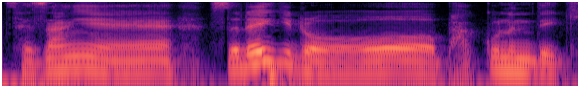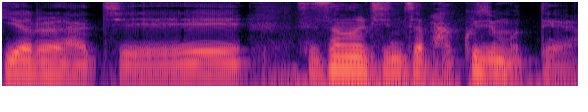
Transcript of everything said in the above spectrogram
세상에 쓰레기로 바꾸는데 기여를 하지 세상을 진짜 바꾸지 못해요.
